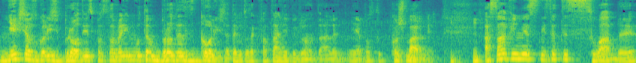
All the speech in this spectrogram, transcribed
nie chciał zgolić brody, więc postanowili mu tę brodę zgolić, dlatego to tak fatalnie wygląda, ale nie, po prostu koszmarnie. A sam film jest niestety słaby,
